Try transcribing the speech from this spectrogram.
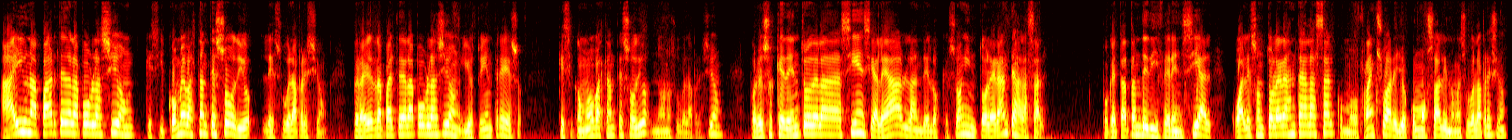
Hay una parte de la población que si come bastante sodio le sube la presión, pero hay otra parte de la población, y yo estoy entre eso, que si comemos bastante sodio no nos sube la presión. Por eso es que dentro de la ciencia le hablan de los que son intolerantes a la sal, porque tratan de diferenciar cuáles son tolerantes a la sal, como Frank Suárez, yo como sal y no me sube la presión,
